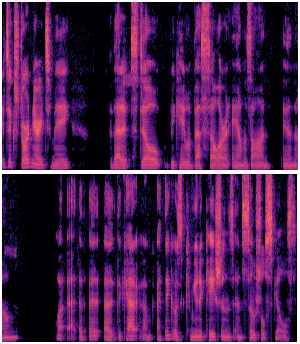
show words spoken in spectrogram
It's extraordinary to me that it still became a bestseller at Amazon in um Mhm. what uh, uh, uh, the cat um, I think it was communications and social skills.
